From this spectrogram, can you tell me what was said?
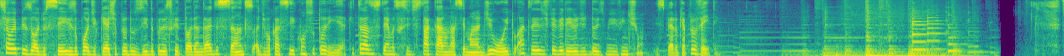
Este é o episódio 6 do podcast produzido pelo escritório Andrade Santos Advocacia e Consultoria, que traz os temas que se destacaram na semana de 8 a 13 de fevereiro de 2021. Espero que aproveitem.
